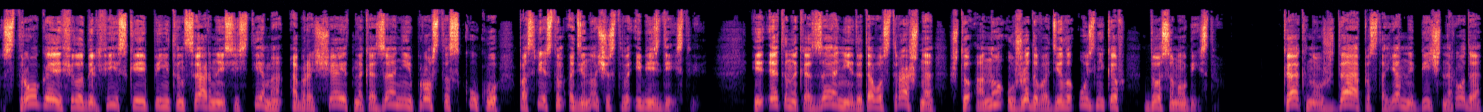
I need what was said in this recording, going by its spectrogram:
Строгая филадельфийская пенитенциарная система обращает наказание просто скуку посредством одиночества и бездействия. И это наказание до того страшно, что оно уже доводило узников до самоубийства. Как нужда — постоянный бич народа,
